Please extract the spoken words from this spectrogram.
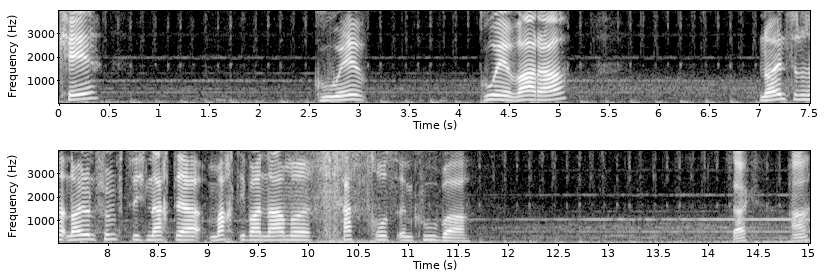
Que Gue Guevara 1959 nach der Machtübernahme Castros in Kuba? Sag. Ah?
